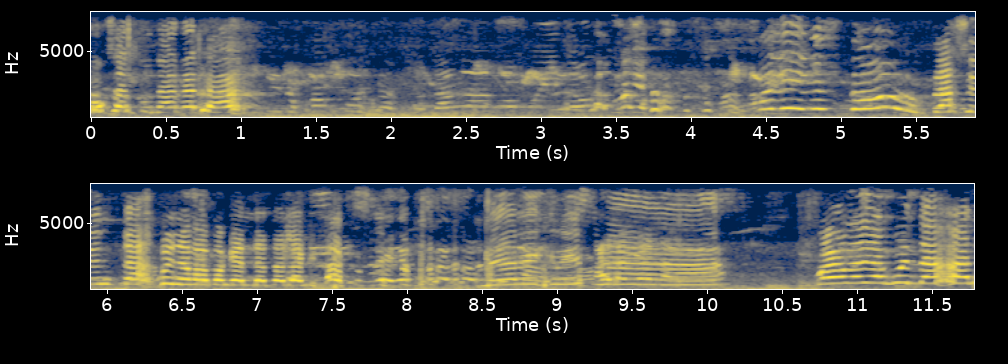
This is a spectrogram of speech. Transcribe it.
Buksan ko na agad ha. Malinis to! Placenta, pinapapaganda talaga. Merry Christmas! Parang walang kwentahan.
